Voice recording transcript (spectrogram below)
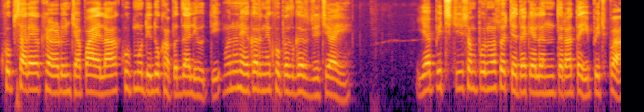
खूप साऱ्या खेळाडूंच्या पायाला खूप मोठी दुखापत झाली होती. म्हणून हे करणे खूपच गरजेचे आहे. या पिचची संपूर्ण स्वच्छता केल्यानंतर आता ही पिच पा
